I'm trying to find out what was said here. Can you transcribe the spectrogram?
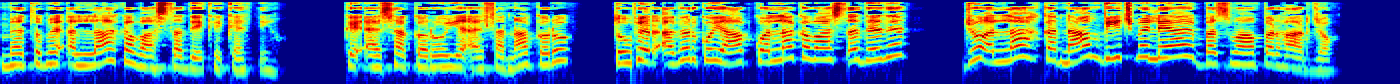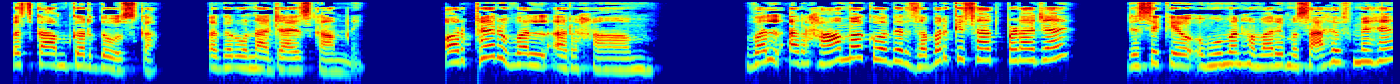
میں تمہیں اللہ کا واسطہ دے کے کہتی ہوں کہ ایسا کرو یا ایسا نہ کرو۔ تو پھر اگر کوئی آپ کو اللہ کا واسطہ دے دے، جو اللہ کا نام بیچ میں لے آئے، بس وہاں پر ہار جاؤ۔ بس کام کر دو اس کا، اگر وہ ناجائز کام نہیں۔ اور پھر ول ارحام۔ ول ارحام کو اگر زبر کے ساتھ پڑھا جائے جیسے کہ عموماً ہمارے مصاحف میں ہے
